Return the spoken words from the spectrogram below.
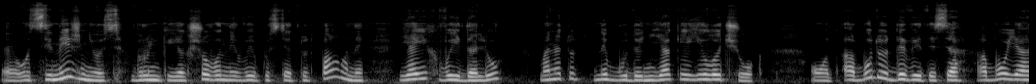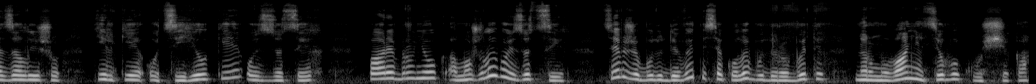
е, оці нижні ось бруньки, якщо вони випустять тут пагони, я їх видалю. У мене тут не буде ніяких гілочок. От, а буду дивитися, або я залишу тільки оці гілки, ось з оцих пари бруньок, а можливо і з оцих. Це вже буду дивитися, коли буду робити нормування цього кущика.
